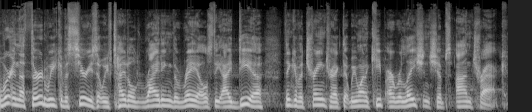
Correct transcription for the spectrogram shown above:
we're in the third week of a series that we've titled Riding the Rails. The idea, think of a train track, that we want to keep our relationships on track.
